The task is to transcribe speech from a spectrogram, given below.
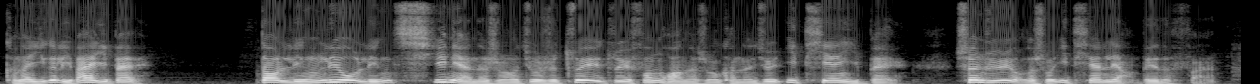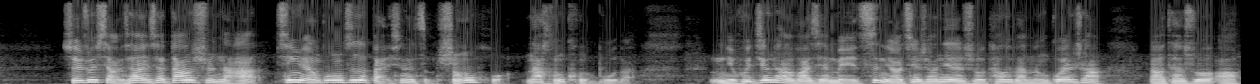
可能一个礼拜一倍。到零六零七年的时候，就是最最疯狂的时候，可能就一天一倍，甚至于有的时候一天两倍的翻。所以说，想象一下当时拿金元工资的百姓是怎么生活，那很恐怖的。你会经常发现，每次你要进商店的时候，他会把门关上，然后他说：“啊，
